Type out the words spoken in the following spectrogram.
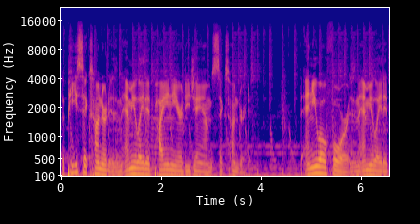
The P600 is an emulated Pioneer DJM 600. The NUO4 is an emulated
